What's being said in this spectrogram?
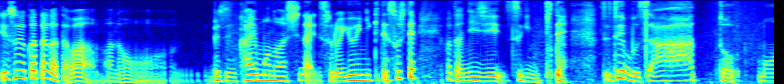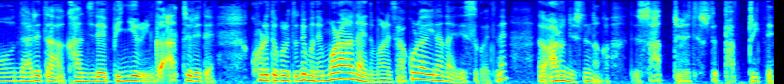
で、そういう方々は、あの、別に買い物はしないで、それを言いに来て、そしてまた2時過ぎに来て、全部ザーッと、もう慣れた感じでビニールにガーッと入れて、これとこれと、でもね、もらわないのもあるんですあ、これはいらないですとか言ってね。だからあるんですね、なんか。で、さっと入れて、そしてパッと行って、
